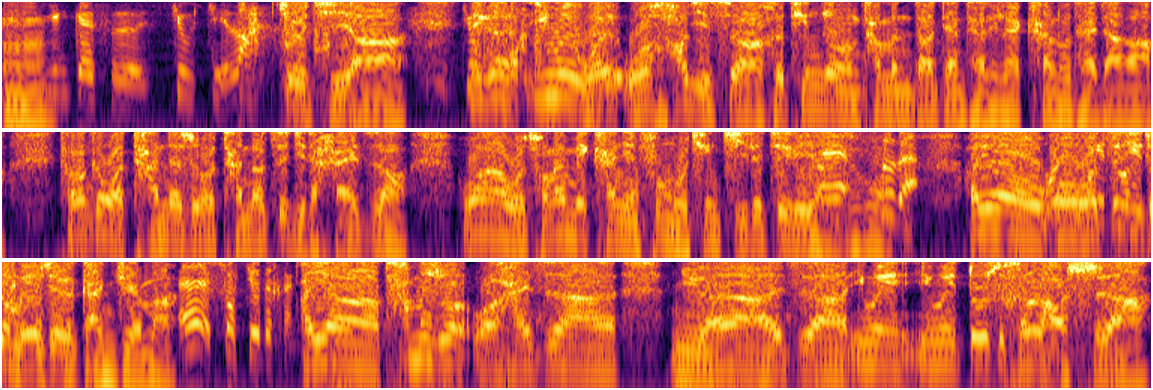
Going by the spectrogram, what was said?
嗯应该是救急了。救急啊！那个，因为我我好几次啊，和听众他们到电台里来看罗台长啊，他们跟我谈的时候，谈到自己的孩子啊，哇，我从来没看见父母亲急的这个样子过。哎是的哎呦，我我我自己都没有这个感觉嘛。哎，做觉得很哎呀，他们说我孩子啊、女儿啊、儿子啊，因为因为都是很老实啊，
